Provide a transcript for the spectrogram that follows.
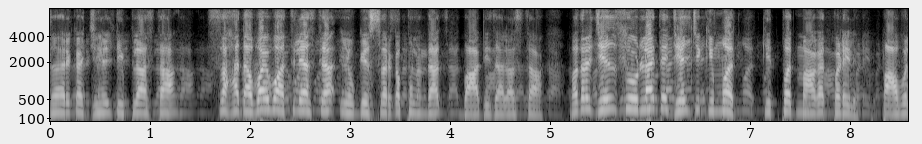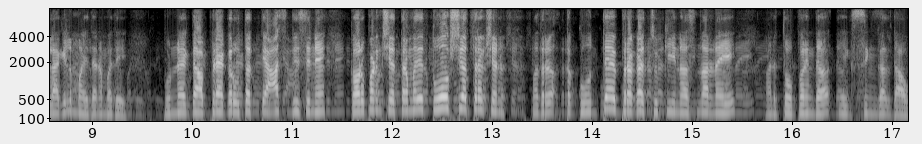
जर का झेल टिपला असता सहा धावाही वाचल्या असत्या योगेश सारखा फलंदाज बाधी झाला असता. मात्र झेल सोडलाय त्या झेलची किंमत कितपत महागात पडेल पाहावं लागेल मैदानामध्ये. पुन्हा एकदा अप्रॅकर होतात त्याच दिशेने कर्पण क्षेत्रामध्ये तो क्षेत्रक्षण. मात्र कोणत्याही प्रकार चुकी नसणार नाही आणि तोपर्यंत एक सिंगल धाव.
